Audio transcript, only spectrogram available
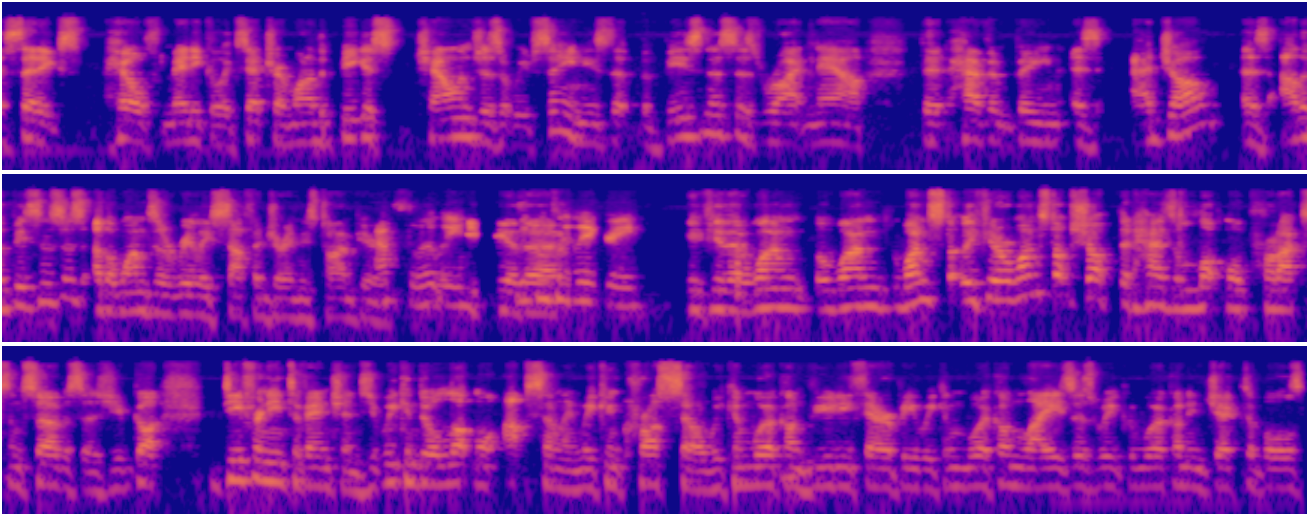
aesthetics, health, medical, etc. And one of the biggest challenges that we've seen is that the businesses right now that haven't been as agile as other businesses are the ones that have really suffered during this time period. Absolutely, we the, completely agree if you're the one one one stop if you're a one-stop shop that has a lot more products and services you've got different interventions. We can do a lot more upselling. We can cross-sell. We can work on beauty therapy. We can work on lasers. We can work on injectables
